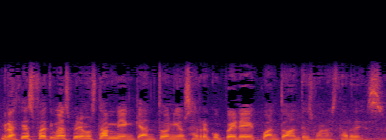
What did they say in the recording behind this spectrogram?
Gracias, Fátima. Esperemos también que Antonio se recupere cuanto antes. Buenas tardes.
